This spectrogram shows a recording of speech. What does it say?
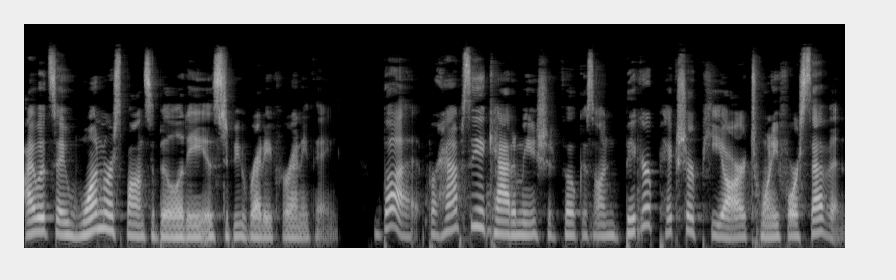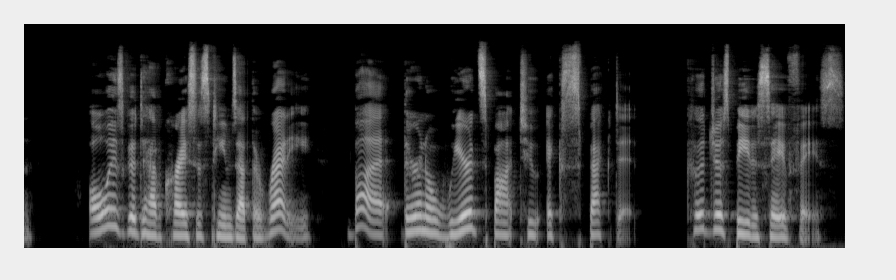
I would say one responsibility is to be ready for anything. But perhaps the Academy should focus on bigger picture PR 24 7. Always good to have crisis teams at the ready, but they're in a weird spot to expect it. Could just be to save face.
